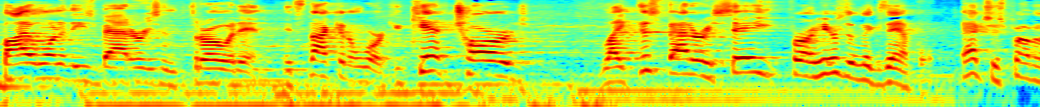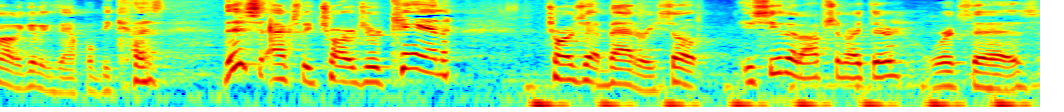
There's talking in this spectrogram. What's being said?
buy one of these batteries and throw it in. It's not to work. You can't charge like this battery. Say for here's an example. Actually, it's probably not a good example because this actually charger can charge that battery. So you see that option right there where it says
